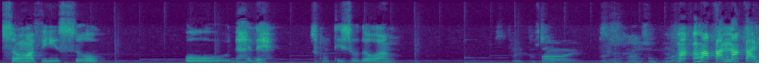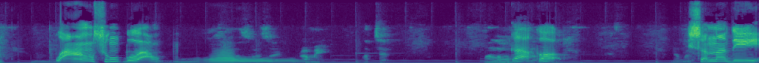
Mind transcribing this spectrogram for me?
sama tisu udah deh sama tisu doang setelah itu selesai. Terus langsung pulang. Ma- makan makan Hmm, langsung pulang. Rame. Macet. Malam. enggak kok. Ya, di sana di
